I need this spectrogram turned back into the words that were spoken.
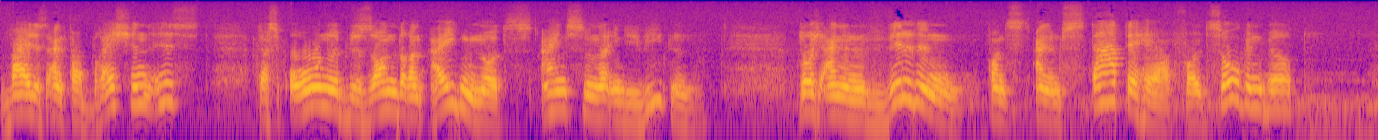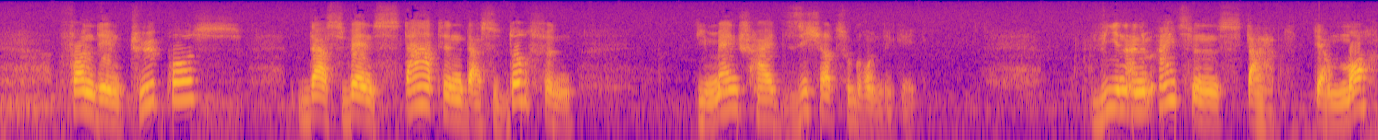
weil es ein Verbrechen ist, das ohne besonderen Eigennutz einzelner Individuen durch einen Willen von einem Staate her vollzogen wird, von dem Typus, dass wenn Staaten das dürfen, die Menschheit sicher zugrunde geht wie in einem einzelnen Staat der Mord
